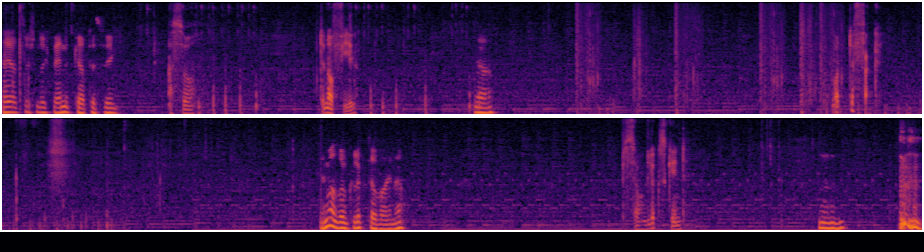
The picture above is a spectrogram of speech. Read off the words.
Ja, ja, zwischendurch beendet gehabt, deswegen. Ach so. Dennoch viel. Ja. What the fuck? Immer so ein Glück dabei, ne? Bist ja auch ein Glückskind. Mhm. Bam,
